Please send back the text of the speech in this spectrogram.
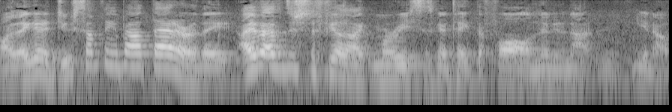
Are they going to do something about that, or are they? I have just a feeling like Maurice is going to take the fall, and they're going to not, you know,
